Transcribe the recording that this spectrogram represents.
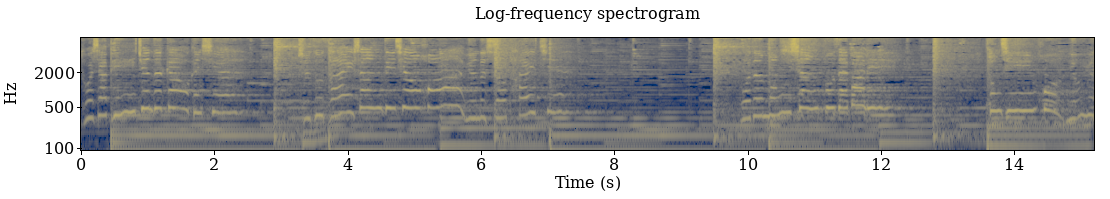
脱下疲倦的高跟鞋，赤足踩上地球远的小台阶。我的梦想不在巴黎、东京或纽约，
